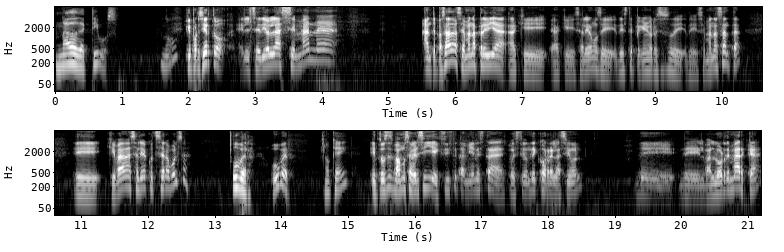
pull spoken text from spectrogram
nada de activos? ¿No? Que por cierto, él se dio la semana antepasada, semana previa a que, a que saliéramos de, de este pequeño receso de, de Semana Santa, eh, que va a salir a cotizar a bolsa, Uber, Uber. ¿ok? Entonces vamos a ver si existe también esta cuestión de correlación de- del valor de marca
